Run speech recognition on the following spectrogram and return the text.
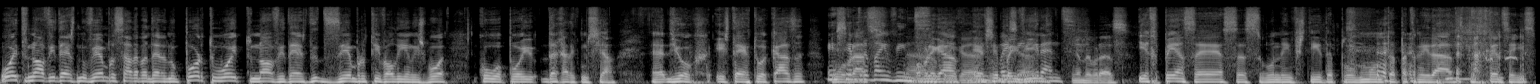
8, 9 e 10 de novembro, Sá da Bandeira no Porto. 8, 9 e 10 de dezembro, Tivoli em Lisboa, com o apoio da Rádio Comercial. Eh, Diogo, isto é a tua casa. É um sempre abraço. bem-vindo. Obrigado. obrigado. É sempre Um bem-vindo. grande. Grande abraço. E repensa essa segunda investida pelo mundo da paternidade. repensa isso.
